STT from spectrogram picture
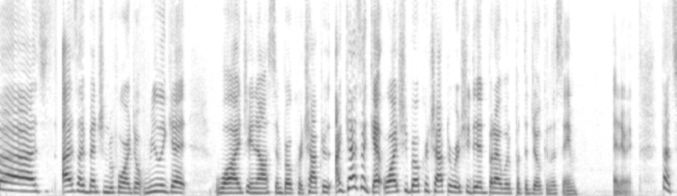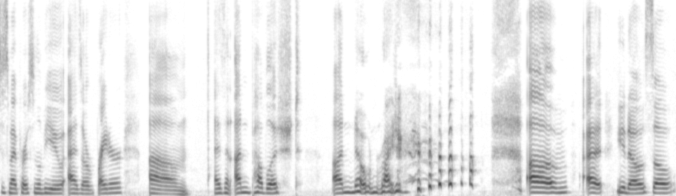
as, as I've mentioned before, I don't really get why Jane Austen broke her chapter. I guess I get why she broke her chapter where she did, but I would have put the joke in the same. Anyway, that's just my personal view as a writer, um, as an unpublished, unknown writer. Um I, you know so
